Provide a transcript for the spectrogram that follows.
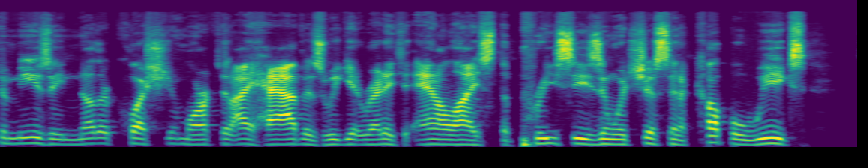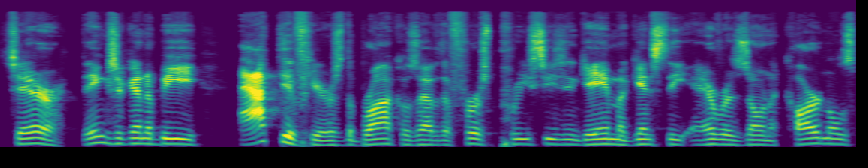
To me, is another question mark that I have as we get ready to analyze the preseason, which just in a couple weeks, Sayre, things are going to be active here as the Broncos have the first preseason game against the Arizona Cardinals.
